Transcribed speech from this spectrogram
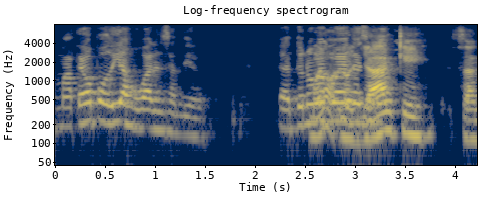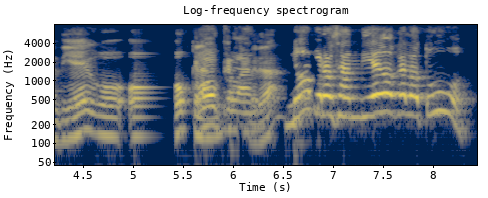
Mateo podía jugar en San Diego. O sea, tú no Bueno, me puedes los decir. Yankees, San Diego, o- Oakland, Oakland. ¿verdad? No, pero San Diego que lo tuvo.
